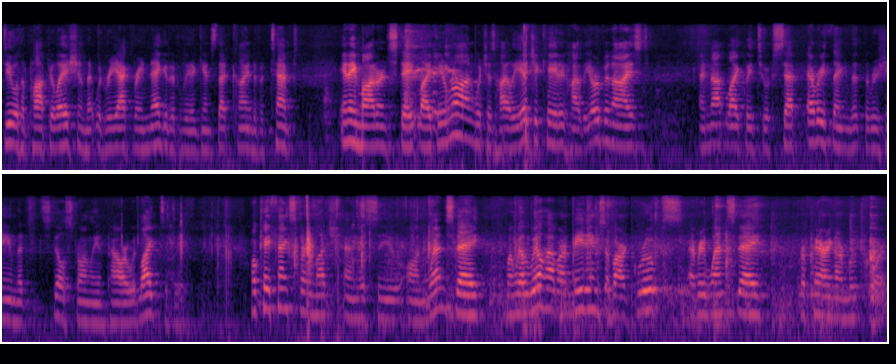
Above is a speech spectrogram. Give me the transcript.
deal with a population that would react very negatively against that kind of attempt in a modern state like Iran, which is highly educated, highly urbanized, and not likely to accept everything that the regime that's still strongly in power would like to do. Okay, thanks very much, and we'll see you on Wednesday, when we'll, we'll have our meetings of our groups every Wednesday, preparing our moot court.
